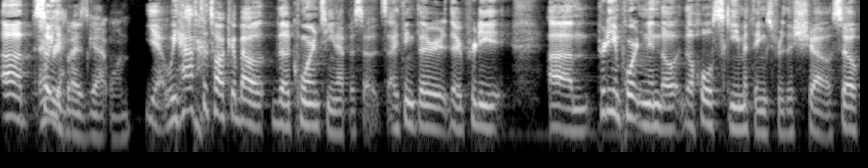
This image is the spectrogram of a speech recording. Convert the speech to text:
Uh, so everybody's yeah, got one. Yeah, we have to talk about the quarantine episodes. I think they're they're pretty um, pretty important in the the whole scheme of things for the show. So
